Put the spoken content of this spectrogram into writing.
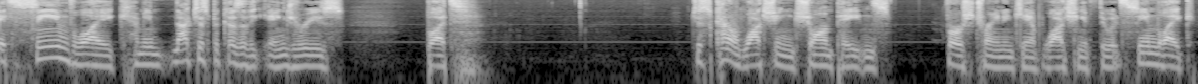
It seemed like, I mean, not just because of the injuries, but just kind of watching Sean Payton's first training camp, watching it through, it seemed like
